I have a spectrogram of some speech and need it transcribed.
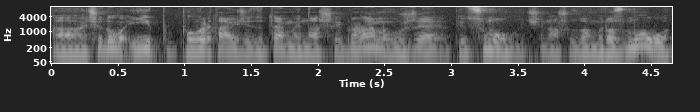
Так, чудово. І повертаючись до теми нашої програми, вже підсумовуючи нашу з вами розмову,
